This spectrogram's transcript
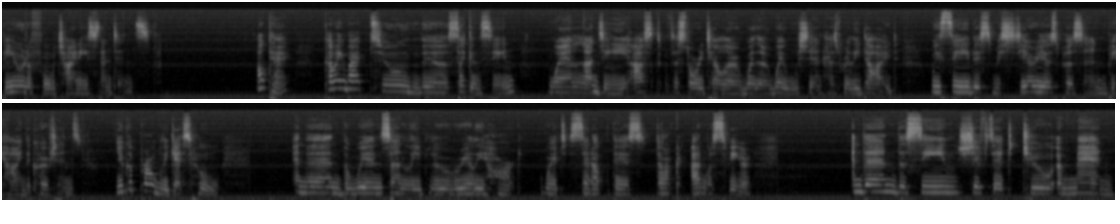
beautiful Chinese sentence. Okay, coming back to the second scene, when Lan Jingyi asked the storyteller whether Wei Wuxian has really died, we see this mysterious person behind the curtains. You could probably guess who, and then the wind suddenly blew really hard, which set up this dark atmosphere. And then the scene shifted to a man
